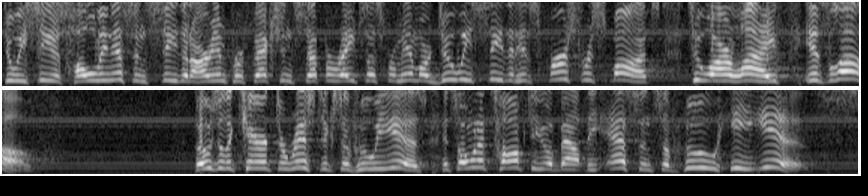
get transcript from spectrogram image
Do we see His holiness and see that our imperfection separates us from Him? Or do we see that His first response to our life is love? Those are the characteristics of who He is. And so I want to talk to you about the essence of who He is.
